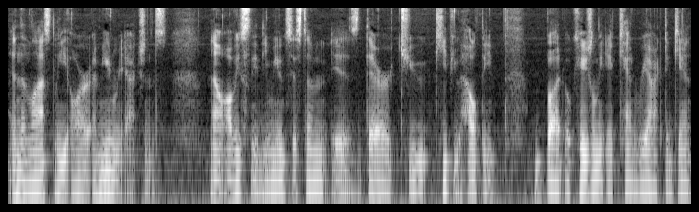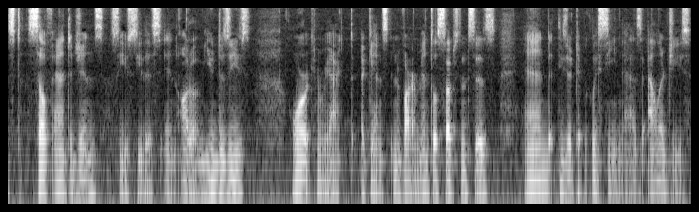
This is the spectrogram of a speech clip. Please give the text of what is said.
And then lastly are immune reactions. Now, obviously, the immune system is there to keep you healthy, but occasionally it can react against self antigens. So, you see this in autoimmune disease or it can react against environmental substances, and these are typically seen as allergies.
